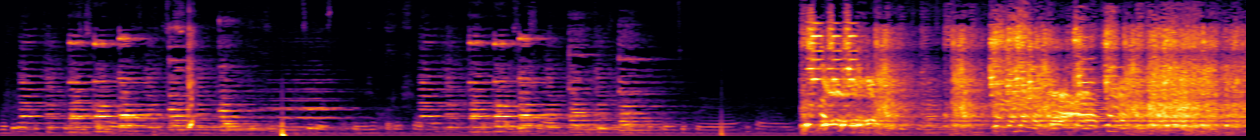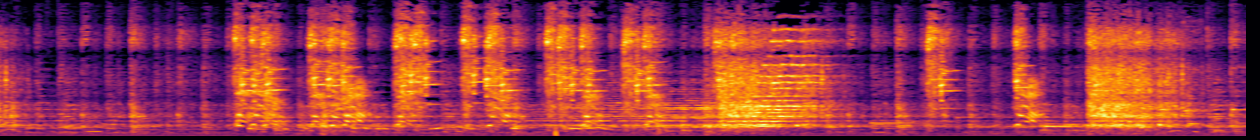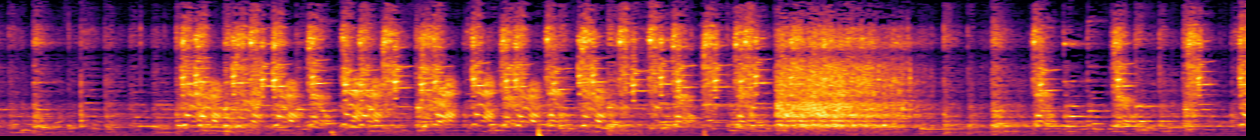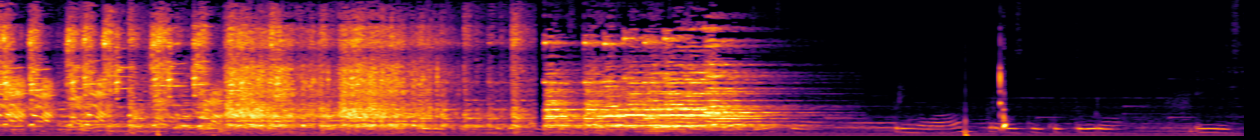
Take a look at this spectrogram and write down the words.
Во-первых, какие-то не заставляют интересно, это уже хорошо.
